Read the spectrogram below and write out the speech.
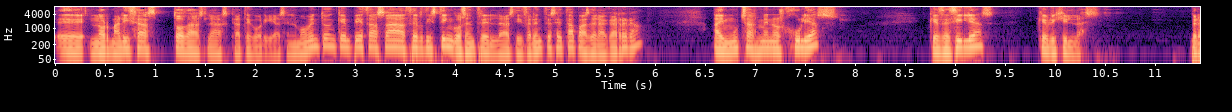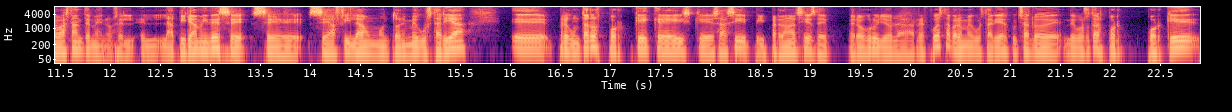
eh, normalizas todas las categorías. En el momento en que empiezas a hacer distingos entre las diferentes etapas de la carrera, hay muchas menos Julias que Cecilias que Brigildas. Pero bastante menos. la pirámide se, se, afila un montón. Y me gustaría eh, preguntaros por qué creéis que es así. Y perdonad si es de perogrullo la respuesta, pero me gustaría escucharlo de, vosotras. Por, por, qué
